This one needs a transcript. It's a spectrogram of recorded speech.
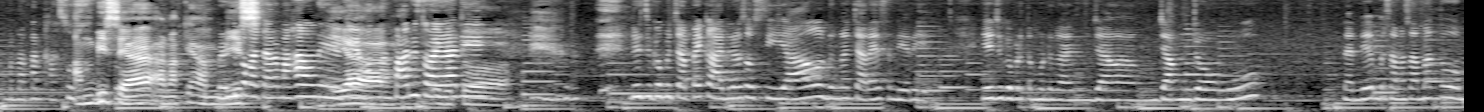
memenangkan kasus. Ambis gitu. ya, anaknya Berarti ambis. pengacara mahal nih, Iya, kayak Hotman Paris lah ya iya, nih. Dia juga mencapai keadilan sosial dengan caranya sendiri. Dia juga bertemu dengan Jang Jang Jong Woo dan dia bersama-sama tuh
